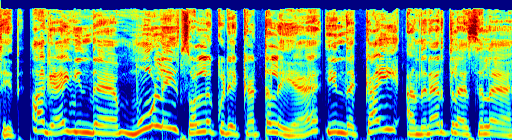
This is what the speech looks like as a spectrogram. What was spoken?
செய்யுது. ஆக இந்த மூளை சொல்லக்கூடிய கட்டளைய இந்த கை அந்த நேரத்துல சில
